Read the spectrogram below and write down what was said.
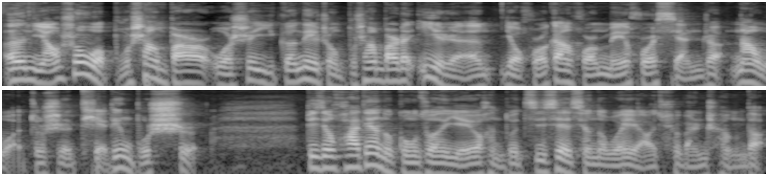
呃，你要说我不上班，我是一个那种不上班的艺人，有活干活，没活闲着，那我就是铁定不是。毕竟花店的工作呢，也有很多机械性的，我也要去完成的。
